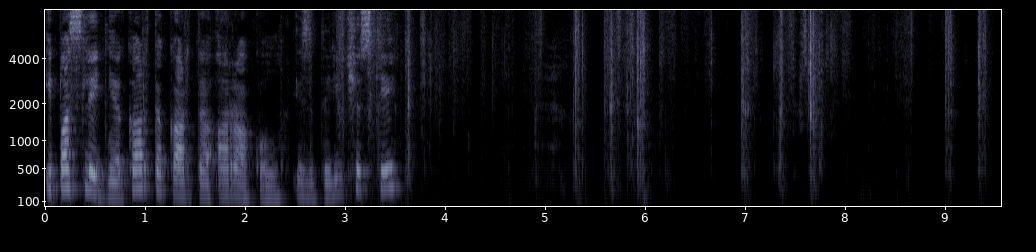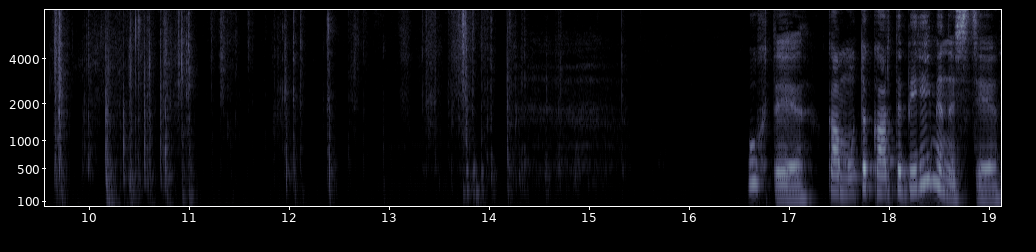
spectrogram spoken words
И последняя карта, карта Оракул эзотерический. Ух ты, кому-то карта беременности.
